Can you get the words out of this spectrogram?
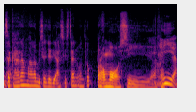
sekarang malah bisa jadi asisten untuk promosi ya kan? Iya.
